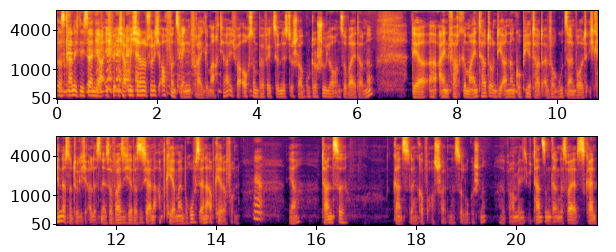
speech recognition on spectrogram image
das kann ich nicht sein. Ja, ich, ich habe mich ja natürlich auch von Zwängen frei gemacht. Ja, ich war auch so ein perfektionistischer, guter Schüler und so weiter. Ne? der äh, einfach gemeint hatte und die anderen kopiert hat, einfach gut sein wollte. Ich kenne das natürlich alles. Ne? Deshalb weiß ich ja, das ist ja eine Abkehr. Mein Beruf ist eine Abkehr davon. Ja. Ja, tanze, kannst du deinen Kopf ausschalten, das ist so logisch, ne? Warum bin ich tanzen gegangen? Das war jetzt kein,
